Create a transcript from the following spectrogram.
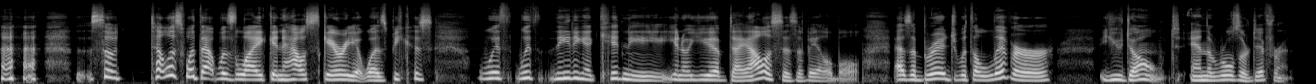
so tell us what that was like and how scary it was because with with needing a kidney, you know, you have dialysis available. As a bridge with a liver, you don't, and the rules are different.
